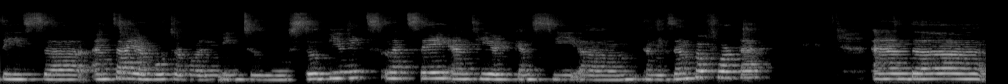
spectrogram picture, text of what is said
this uh, entire water volume into subunits, let's say, and here you can see um, an example for that. And uh,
